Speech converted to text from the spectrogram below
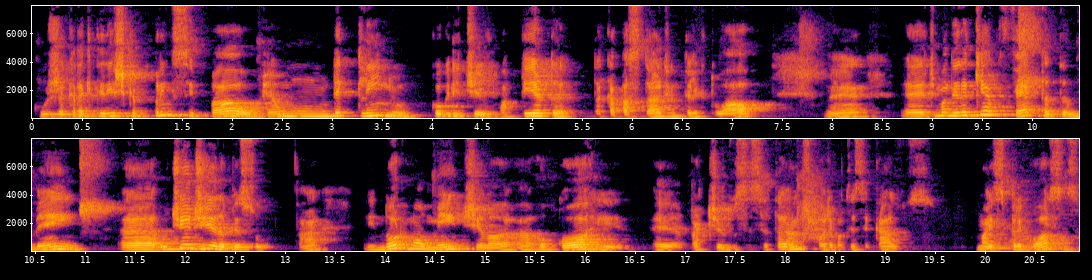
cuja característica principal é um declínio cognitivo, uma perda da capacidade intelectual, né, é, de maneira que afeta também uh, o dia a dia da pessoa. Tá? E normalmente ela uh, ocorre é, a partir dos 60 anos, pode acontecer casos mais precoces,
